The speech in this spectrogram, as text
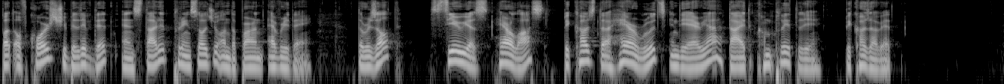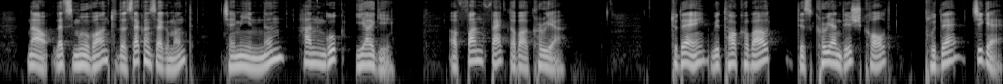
But of course, she believed it and started putting soju on the burn every day. The result? Serious hair loss because the hair roots in the area died completely because of it. Now, let's move on to the second segment. 재미있는 한국 이야기. A fun fact about Korea. Today, we talk about this Korean dish called 부대찌개.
